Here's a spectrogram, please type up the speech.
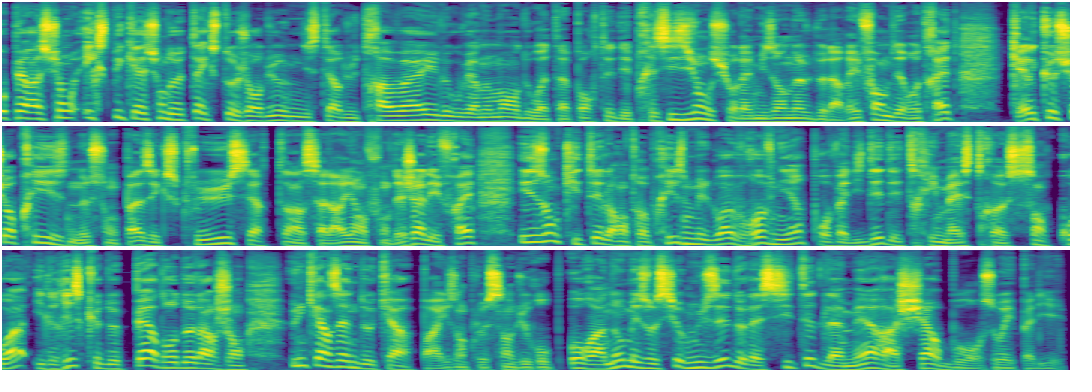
opération explication de texte aujourd'hui au ministère du Travail. Le gouvernement doit apporter des précisions sur la mise en œuvre de la réforme des retraites. Quelques surprises ne sont pas exclues. Certains salariés en font déjà les frais. Ils ont quitté leur entreprise mais doivent revenir pour valider des trimestres, sans quoi ils risquent de perdre de l'argent. Une quinzaine de cas, par exemple au sein du groupe Orano, mais aussi au musée de la Cité de la Mer à Cherbourg, Zoé Pallier.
